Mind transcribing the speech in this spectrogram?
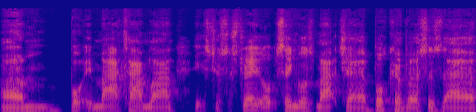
Um, but in my timeline, it's just a straight up singles match: uh, Booker versus uh,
